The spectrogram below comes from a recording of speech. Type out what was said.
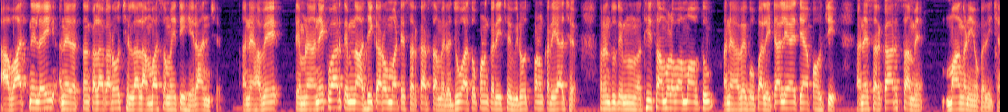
આ વાતને લઈ અને રત્ન કલાકારો છેલ્લા લાંબા સમયથી હેરાન છે અને હવે તેમણે અનેકવાર તેમના અધિકારો માટે સરકાર સામે રજૂઆતો પણ કરી છે, વિરોધ પણ કર્યા છે. પરંતુ તેમનું નથી સાંભળવામાં આવતું અને હવે ગોપાલ ઇટાલિયાએ ત્યાં પહોંચી અને સરકાર સામે માંગણીઓ કરી છે.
